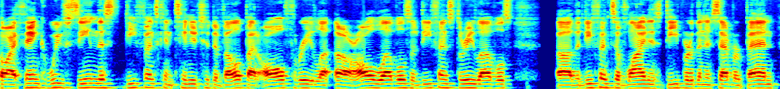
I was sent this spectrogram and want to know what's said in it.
So I think we've seen this defense continue to develop at all three le- or all levels of defense, three levels. Uh, the defensive line is deeper than it's ever been.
